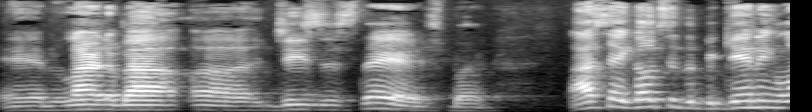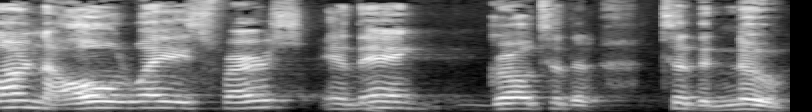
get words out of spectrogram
and learn about uh, Jesus there. But I say go to the beginning, learn the old ways first, and then grow to the to the new.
